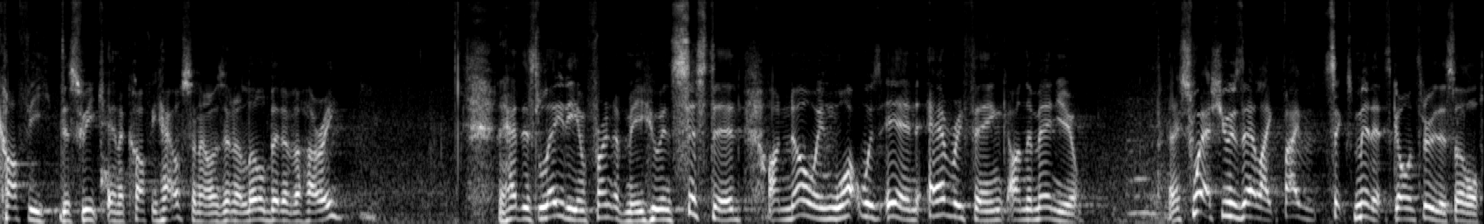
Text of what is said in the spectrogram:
coffee this week in a coffee house, and I was in a little bit of a hurry. And I had this lady in front of me who insisted on knowing what was in everything on the menu. And I swear she was there like five, six minutes going through this little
